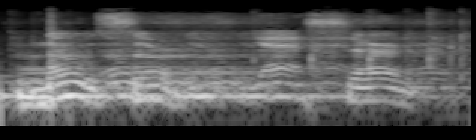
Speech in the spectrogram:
No, sir. Yes, sir.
